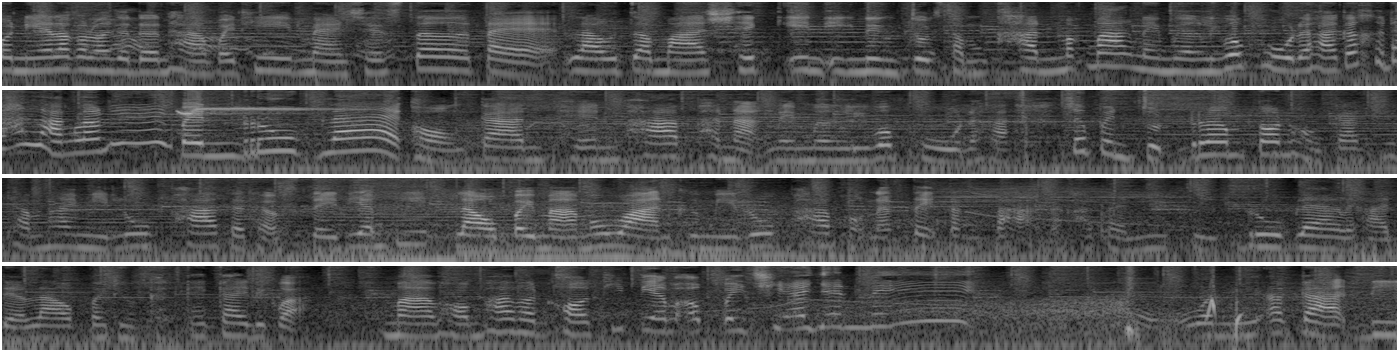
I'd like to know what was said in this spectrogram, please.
วันนี้เรากำลังจะเดินทางไปที่แมนเชสเตอร์แต่เราจะมา check in อีกหนึ่งจุดสำคัญมากๆในเมืองลิเวอร์พูลนะคะ ก็คือด้านหลังแล้วนี่ เป็นรูปแรกของการ paint ภาพผนังในเมืองลิเวอร์พูลนะคะ ซึ่งเป็นจุดเริ่มต้นของการที่ทำให้มีรูปภาพแถวๆ stadium ที่เราไปมาเมื่อวานคือมีรูปภาพของนักเตะต่างๆนะคะ แต่นี่คือรูปแรกเลยค่ะ เดี๋ยวเราไปดูกันใกล้ ๆ ดีกว่า มาพร้อมผ้าพันคอที่เตรียมเอาไปเชียร์เย็นนี้ วันนี้อากาศดี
